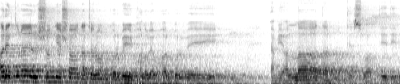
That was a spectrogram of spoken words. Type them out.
আরেকজনের সঙ্গে সদ আচরণ করবে, ভালো ব্যবহার করবে। আমি আল্লাহ তার মধ্যে সোয়াব দিয়ে দিব।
